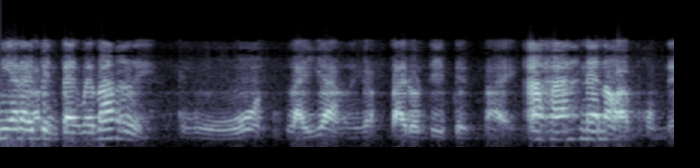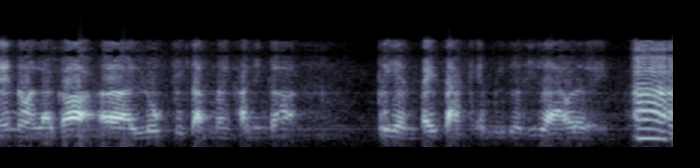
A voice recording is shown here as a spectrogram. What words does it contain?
มีอะไรเปลี่ยนแปลงไปบ้างเอ่ยโอ้โหหลายอย่างเลยครับสไตล์ดนตรีเปลี่ยนไปอะฮะแน่นอคนรับผมแน่นอนแล้วก็เอ่อลุคที่กลับมาครั้งนี้ก็เปลี่ยนไปจากเอ็มวีตัวที่แล้วเลยอืม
